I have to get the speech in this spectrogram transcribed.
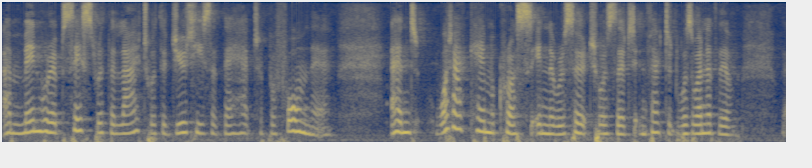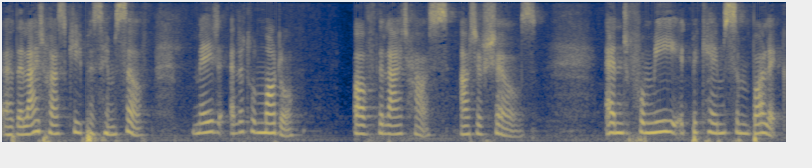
Um, men were obsessed with the light, with the duties that they had to perform there. And what I came across in the research was that, in fact, it was one of the, uh, the lighthouse keepers himself made a little model of the lighthouse out of shells. And for me, it became symbolic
